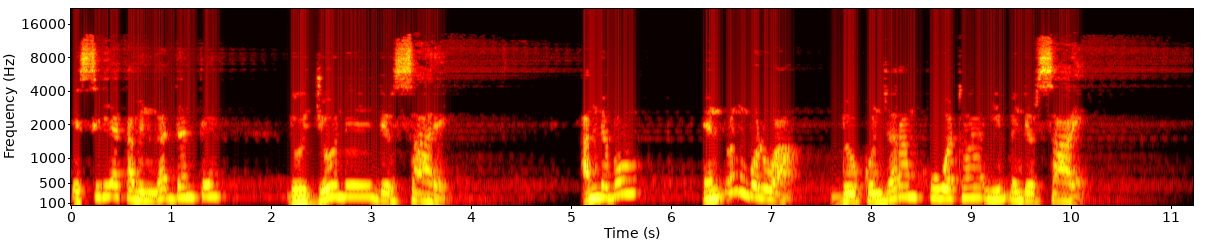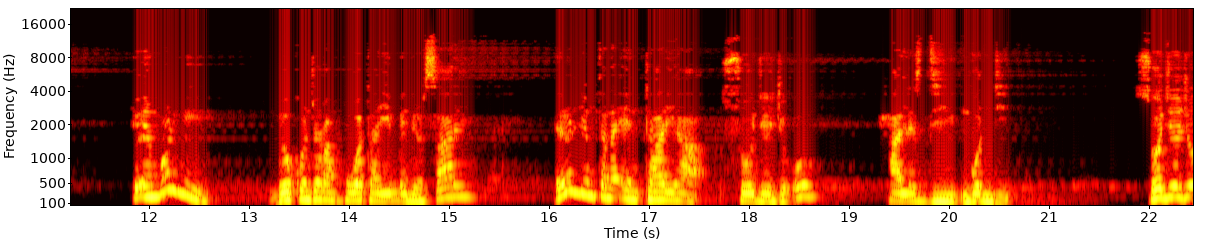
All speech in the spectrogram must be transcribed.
E siriya kamin gaddante dow jonde nder saare. Hande bo en ɗon bolwa dow ko njaram huwata yimɓe nder saare. To en bolwi dow ko njaram huwata yimɓe nder saare ɓeɗon limtana en tariha sojejo o haa lesdi gondi sojejo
